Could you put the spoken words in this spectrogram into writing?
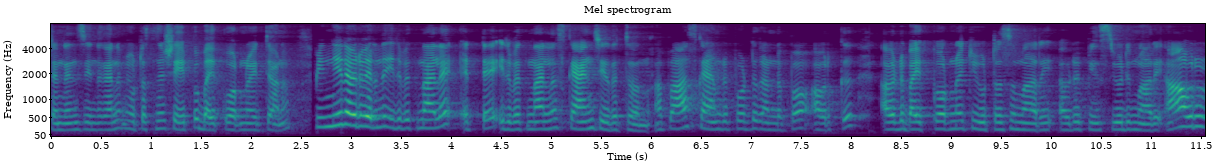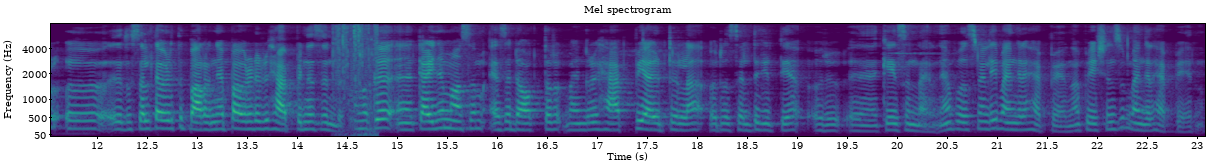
ടെൻഡൻസി ഉണ്ട്. കാരണം യൂട്രസിന്റെ ഷേപ്പ് ബൈക്കോർണേറ്റ് ആണ് പിന്നീട് അവർ വരുന്നത് ഇരുപത്തിനാല് എട്ട് ഇരുപത്തിനാലിന് സ്കാൻ ചെയ്തിട്ട് വന്നു. അപ്പോൾ ആ സ്കാൻ റിപ്പോർട്ട് കണ്ടപ്പോൾ അവർക്ക് അവരുടെ ബൈക്കോർണേറ്റ് യൂട്രസ് മാറി അവരുടെ പി സി ഡി മാറി. ആ ഒരു റിസൾട്ട് അവരടുത്ത് പറഞ്ഞപ്പോൾ അവരുടെ ഒരു ഹാപ്പിനെസ് ഉണ്ട്. നമുക്ക് കഴിഞ്ഞ മാസം ആസ് എ ഡോക്ടർ ഭയങ്കര ഹാപ്പി ആയിട്ടുള്ള ഒരു റിസൾട്ട് കിട്ടിയ ഒരു കേസ് ഉണ്ടായിരുന്നു. ഞാൻ പേഴ്സണലി ഭയങ്കര ഹാപ്പി ആയിരുന്നു. ആ പേഷ്യൻസും ഭയങ്കര ഹാപ്പി ആയിരുന്നു.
